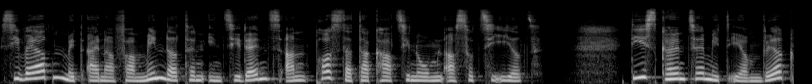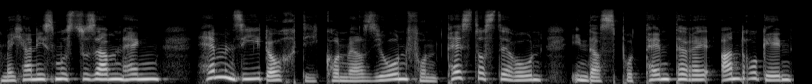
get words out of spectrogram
Sie werden mit einer verminderten Inzidenz an Prostatakarzinomen assoziiert. Dies könnte mit ihrem Wirkmechanismus zusammenhängen, hemmen sie doch die Konversion von Testosteron in das potentere Androgen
